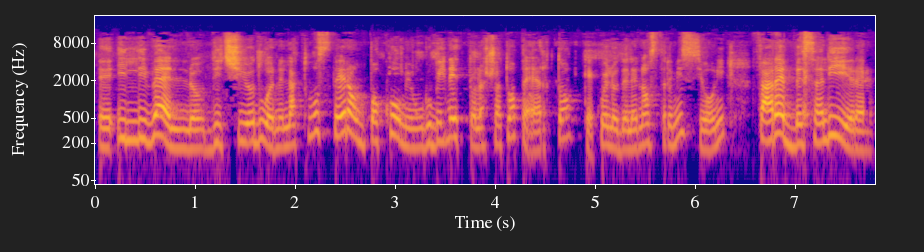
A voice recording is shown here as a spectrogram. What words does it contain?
eh, il livello di CO2 nell'atmosfera, un po' come un rubinetto lasciato aperto, che è quello delle nostre emissioni, farebbe salire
